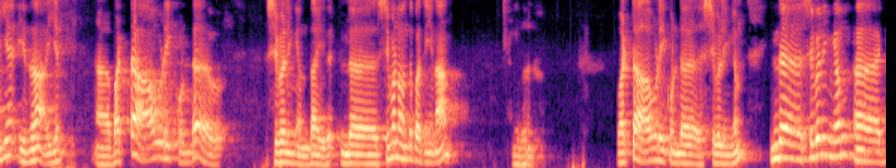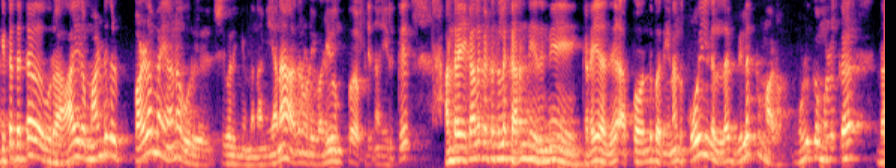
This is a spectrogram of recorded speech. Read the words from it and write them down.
ஐயன் இதுதான் ஐயன். வட்ட ஆவுடை கொண்ட சிவலிங்கம் தான் இது. இந்த சிவனை வந்து பார்த்தீங்கன்னா பாருங்க. வட்ட ஆவுடை கொண்ட சிவலிங்கம். இந்த சிவலிங்கம் கிட்டத்தட்ட ஒரு ஆயிரம் ஆண்டுகள் பழமையான ஒரு சிவலிங்கம் தான் நாங்கள் ஏன்னா அதனுடைய வடிவமைப்பு அப்படிதான் இருக்குது அன்றைய காலகட்டத்தில் கரண்ட் எதுவுமே கிடையாது. அப்போ வந்து பார்த்திங்கன்னா அந்த கோயில்களில் விளக்கு மாடம் முழுக்க முழுக்க இந்த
